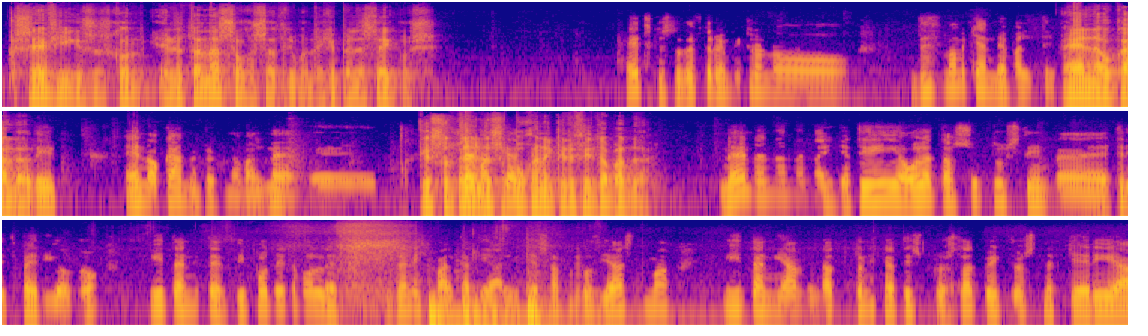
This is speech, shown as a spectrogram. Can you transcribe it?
ξέφυγε στο σκορ, ενώ ήταν άστοχο στα τρίποτα, είχε 5 στα 20. Έτσι και στο δεύτερο ημίχρονο δεν θυμάμαι και αν έβαλε τρίποντα. Ένα ο Κάναν. Δηλαδή, ένα ο Κάναν πρέπει να βάλει. Ναι, Ε, Και στο τέλος πραγματικά- που είχαν κρυφθεί τα πάντα. Ναι, ναι, ναι, ναι, ναι. Γιατί όλα τα σου τους στην ε, τρίτη περίοδο ήταν είτε δίποτε είτε βολέ. Δεν έχει βάλει κάτι άλλο. Και σε αυτό το διάστημα ήταν η άμυνά του, τον έχει κρατήσει μπροστά του, έχει δώσει την ευκαιρία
